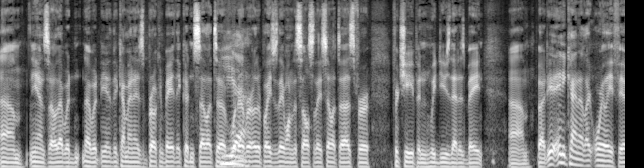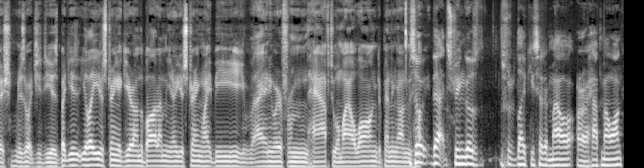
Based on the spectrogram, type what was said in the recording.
Um, yeah, and so that would that would you know, they come in as broken bait. They couldn't sell it to Yeah. whatever other places they wanted to sell, so they sell it to us for for cheap, and we'd use that as bait. Um, but yeah, any kind of like oily fish is what you'd use. But you, you lay your string of gear on the bottom. You know, your string might be anywhere from half to a mile long, depending on So that string goes, for, like you said, a mile or a half mile long.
